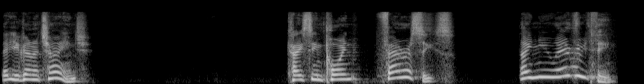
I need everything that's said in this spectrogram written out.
that you're going to change. Case in point, Pharisees. They knew everything.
